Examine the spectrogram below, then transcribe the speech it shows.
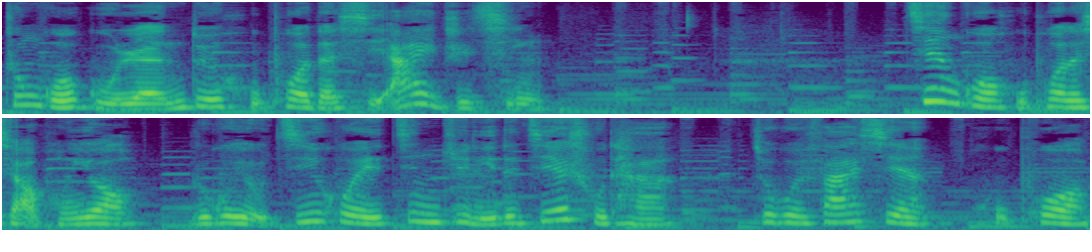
中国古人对琥珀的喜爱之情。见过琥珀的小朋友，如果有机会近距离的接触它，就会发现琥珀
